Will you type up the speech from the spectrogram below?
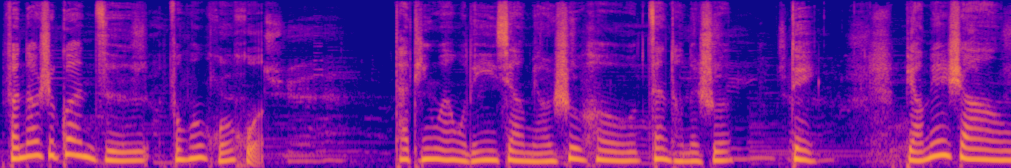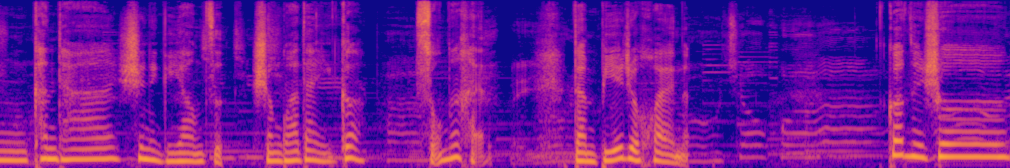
反倒是罐子风风火火。他听完我的印象描述后，赞同的说：“对，表面上看他是那个样子，生瓜蛋一个，怂得很。”但憋着坏呢。罐子说：“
